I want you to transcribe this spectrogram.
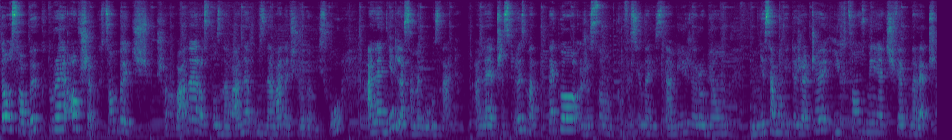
To osoby, które owszem, chcą być szanowane, rozpoznawane, uznawane w środowisku, ale nie dla samego uznania, ale przez pryzmat tego, że są profesjonalistami, że robią niesamowite rzeczy i chcą zmieniać świat na lepsze.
